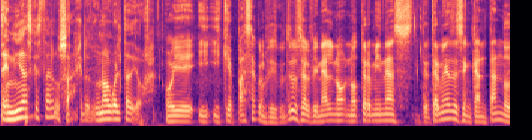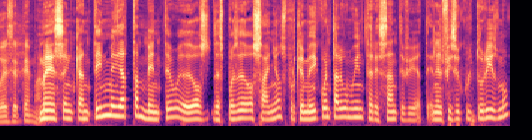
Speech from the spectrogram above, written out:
tenías que estar en Los Ángeles, de una vuelta de hoja. Oye, ¿y, y qué pasa con el fisiculturismo? O sea, al final no, no terminas, te terminas desencantando de ese tema. Me desencanté inmediatamente, güey, de dos, después de dos años, porque me di cuenta de algo muy interesante, fíjate. En el fisiculturismo,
